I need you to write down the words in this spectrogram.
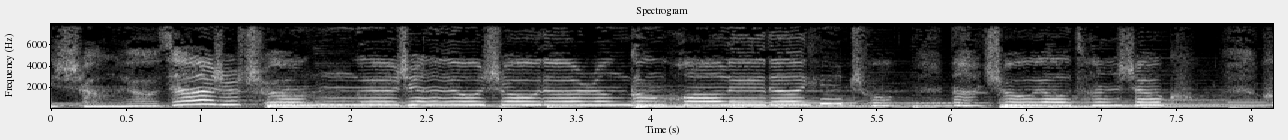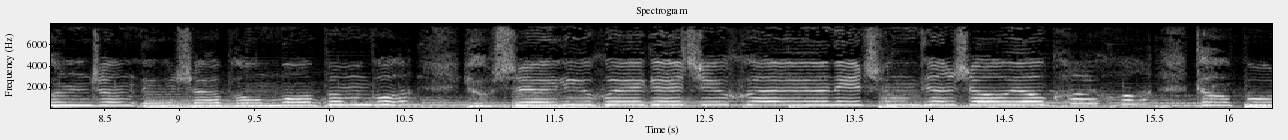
你想要在这场遇见优秀的人更华丽的衣着，那就要吞下苦，混着泥沙泡沫奔波。有谁会给机会与你成天逍遥快活？倒不如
